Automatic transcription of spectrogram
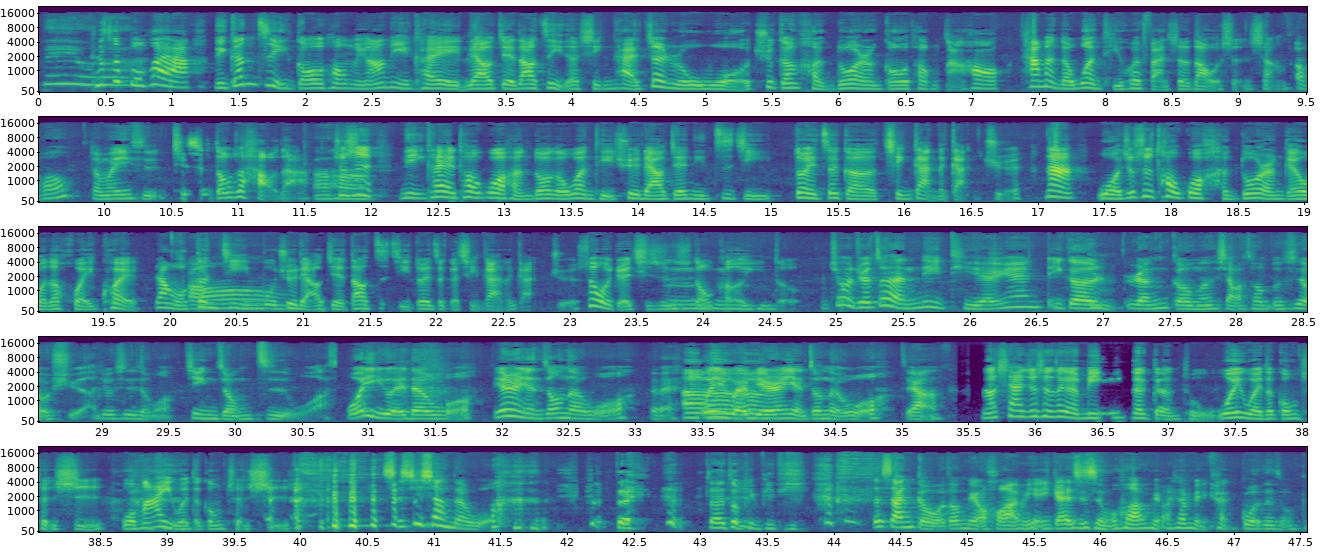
没有。可是不会啊，你跟自己沟通，然后你可以了解到自己的心态。正如我去跟很多人沟通，然后他们的问题会反射到我身上。哦，什么意思？其实都是好的，啊，就是你可以透过很多个问题去了解你自己对这个情感的感觉。那我就是透过很多人给我的回馈，让我更进一步去了解到自己对这个情感的感觉。所以。我觉得其实是都可以的，就我觉得这很立体诶，因为一个人格，我们小时候不是有学啊，就是什么镜中自我啊，我以为的我，别人眼中的我，对我以为别人眼中的我，这样。然后现在就是那个迷的梗图，我以为的工程师，我妈以为的工程师，实际上的我，对，在做 PPT，这三个我都没有画面，应该是什么画面？好像没看过这种。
